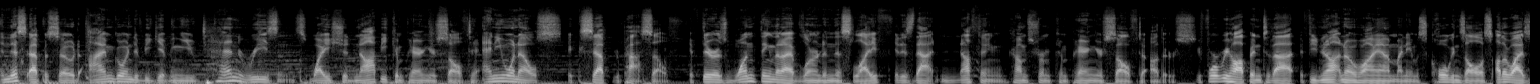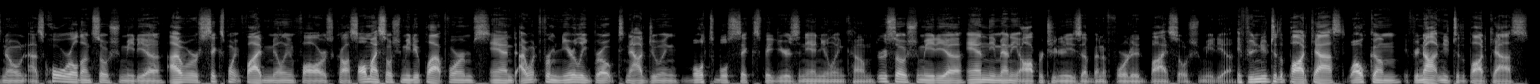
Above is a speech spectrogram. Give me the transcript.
In this episode, I'm going to be giving you 10 reasons why you should not be comparing yourself to anyone else except your past self. If there is one thing that I've learned in this life, it is that nothing comes from comparing yourself to others. Before we hop into that, if you do not know who I am, my name is Cole Gonzalez, otherwise known as Cole World on social media. I have over 6.5 million followers across all my social media platforms, and I went from nearly broke to now doing multiple six figures in annual income through social media and the many opportunities I've been afforded by social media. If you're new to the podcast, welcome. If you're not new to to the podcast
